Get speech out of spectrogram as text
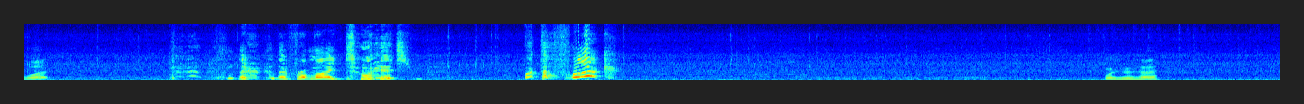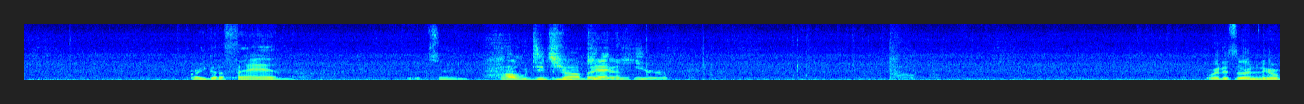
What? they're, they're from my Twitch. What the fuck? What the heck? Or you got a fan? It would seem. How Good did you job, get Bacon. here? Wait, is there a new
